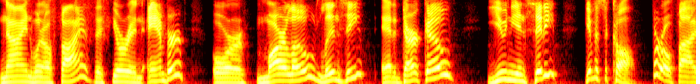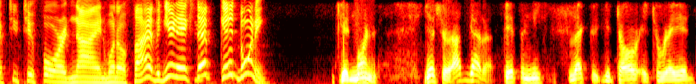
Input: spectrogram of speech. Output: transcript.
9105. If you're in Amber or Marlow, Lindsay, at Anadarko, Union City, give us a call. 405 224 9105. And you're next up. Good morning. Good morning. Yes, sir. I've got a Tiffany electric guitar. It's red.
